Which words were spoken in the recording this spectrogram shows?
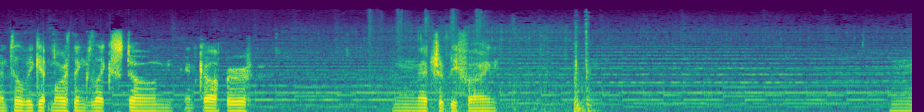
until we get more things like stone and copper. Mm, that should be fine. Hmm.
